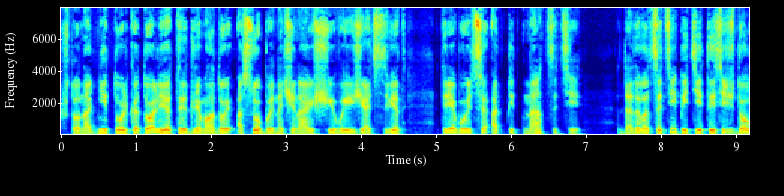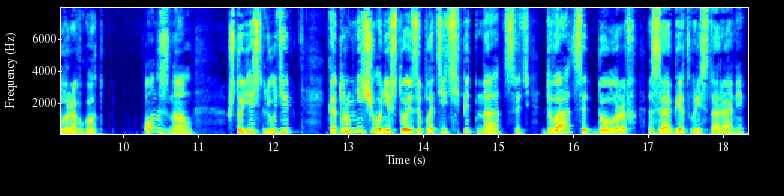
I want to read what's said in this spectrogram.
что на дни только туалеты для молодой особы, начинающей выезжать в свет, требуется от 15 до 25 тысяч долларов в год. Он знал, что есть люди, которым ничего не стоит заплатить 15-20 долларов за обед в ресторане.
